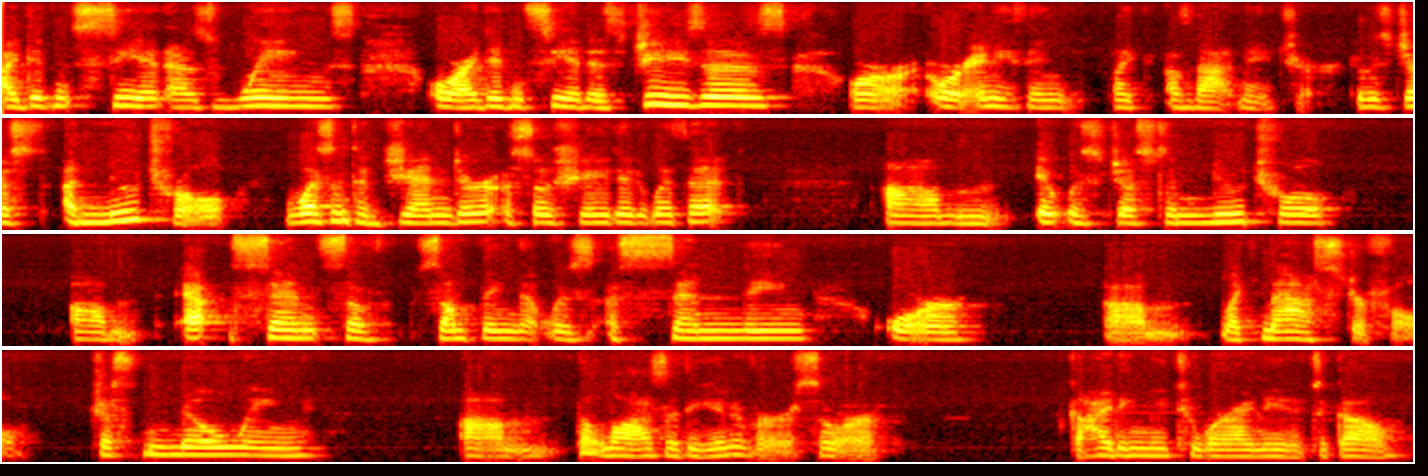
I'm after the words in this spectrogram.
I didn't see it as wings or I didn't see it as Jesus or or anything like of that nature. It was just a neutral, wasn't a gender associated with it. Um, it was just a neutral um, sense of something that was ascending or um, like masterful, just knowing um, the laws of the universe or guiding me to where I needed to go.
